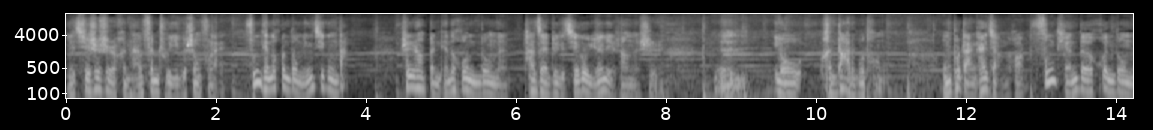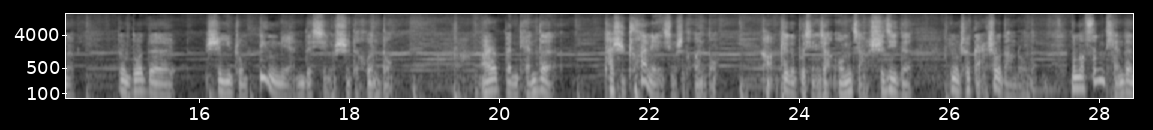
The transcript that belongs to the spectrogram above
也其实是很难分出一个胜负来。丰田的混动名气更大。实际上，本田的混动呢，它在这个结构原理上呢是，呃，有很大的不同。我们不展开讲的话，丰田的混动呢，更多的是一种并联的形式的混动，而本田的它是串联形式的混动。好，这个不形象，我们讲实际的用车感受当中的。那么丰田的，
